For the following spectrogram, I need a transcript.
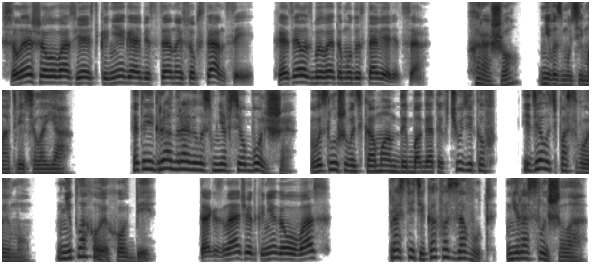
«Слышал, у вас есть книга о бесценной субстанции. Хотелось бы в этом удостовериться». «Хорошо», — невозмутимо ответила я. Эта игра нравилась мне все больше. Выслушивать команды богатых чудиков и делать по-своему. Неплохое хобби. «Так значит, книга у вас?» «Простите, как вас зовут? Не расслышала».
